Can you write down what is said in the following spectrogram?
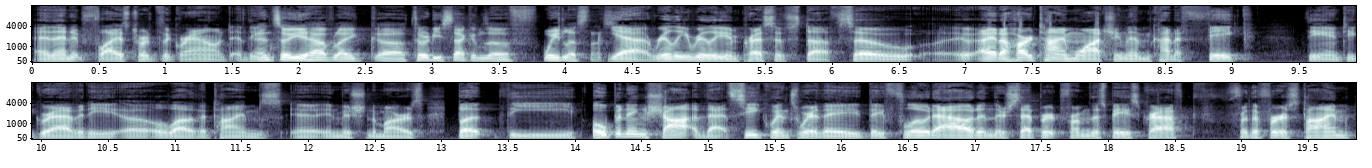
and then it flies towards the ground and the And so you have like uh, 30 seconds of weightlessness. yeah, really, really impressive stuff. So uh, I had a hard time watching them kind of fake the anti gravity uh, a lot of the times uh, in Mission to Mars. But the opening shot of that sequence where they they float out and they're separate from the spacecraft for the first time,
